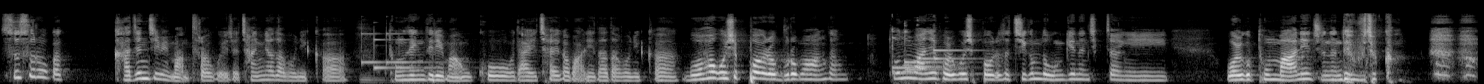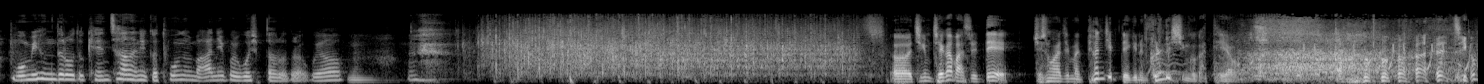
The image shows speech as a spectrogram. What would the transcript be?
스스로가 가진 짐이 많더라고요. 이제 장녀다 보니까 동생들이 많고 나이 차이가 많이 나다 보니까 뭐 하고 싶어? 이러 물어보면 항상 돈을 많이 벌고 싶어. 그래서 지금도 옮기는 직장이 월급 돈 많이 주는데 무조건 몸이 흔들어도 괜찮으니까 돈을 많이 벌고 싶다 그러더라고요. 음. 어, 지금 제가 봤을 때 죄송하지만 편집되기는 글르신 것 같아요. 지금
